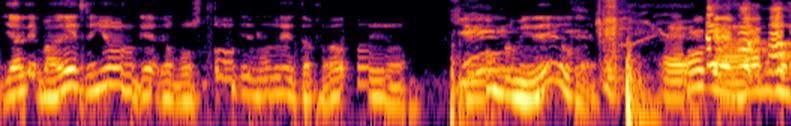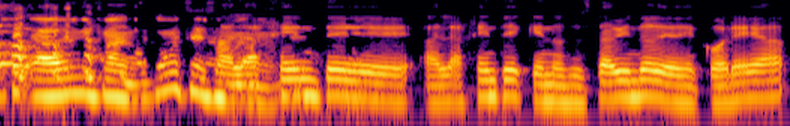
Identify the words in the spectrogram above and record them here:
Ya le pagué, señor, que se apostó, que no soy estafador. Yo ¿Qué? compro mi deuda. Eh, ¿Cómo que le a, pagaste a OnlyFans? ¿Cómo es eso? a la gente, a la gente que nos está viendo desde Corea,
